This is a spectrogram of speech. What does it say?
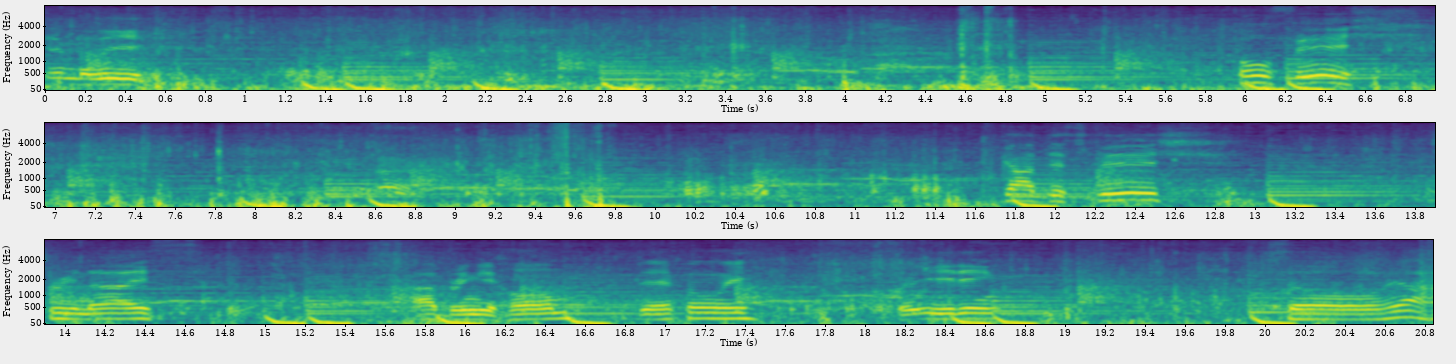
can't believe. Full fish. Got this fish. Pretty nice. I'll bring it home, definitely, for eating. So yeah.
